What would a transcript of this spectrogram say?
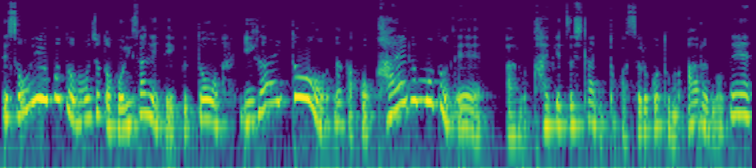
で、そういうことをもうちょっと掘り下げていくと、意外となんかこう変えるものであの解決したりとかすることもあるので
